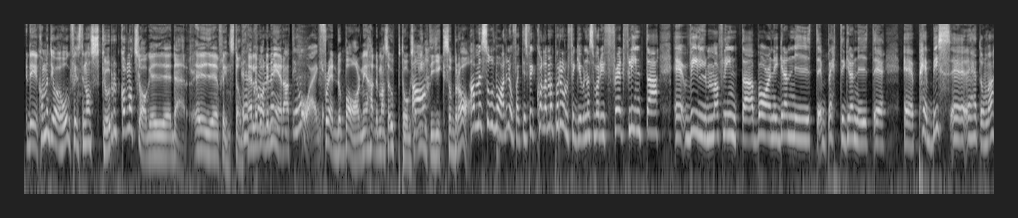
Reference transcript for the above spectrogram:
det kommer inte jag ihåg. Finns det någon skurk av något slag i, där, i Flintstone? Jag Eller var det mer att ihåg. Fred och Barney hade massa upptåg som Ja. inte gick så bra? Ja men så var det nog faktiskt. För kollar man på rollfigurerna så var det ju Fred Flinta, eh, Vilma Flinta, Barney Granit, eh, Betty Granit, eh, eh, Pebbis eh, hette hon va?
